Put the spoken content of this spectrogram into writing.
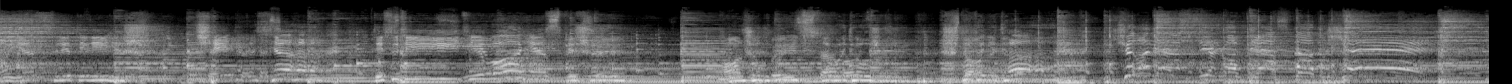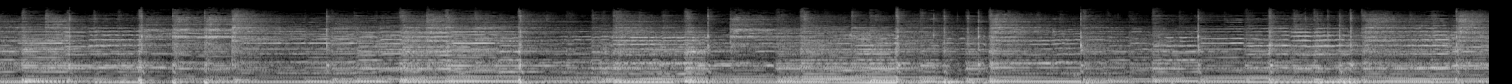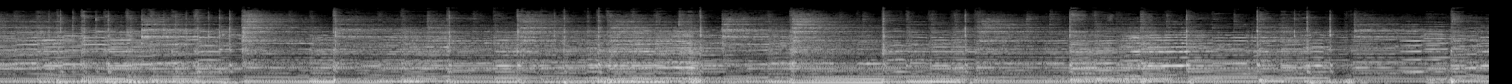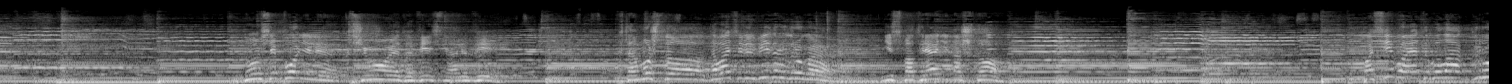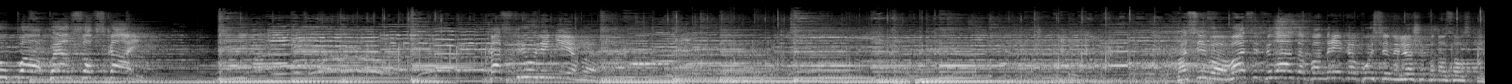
Но если ты видишь чей-то косяк Ты судить его не спеши. Может быть, с тобой тоже что-то не так. Человек с дерьмом вместо души все поняли, к чему эта песня о любви. К тому, что давайте любить друг друга, несмотря ни на что. Спасибо, это была группа Bands of Sky. Кастрюли неба. Спасибо. Вася Филатов, Андрей Капустин и Леша Поносовский.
